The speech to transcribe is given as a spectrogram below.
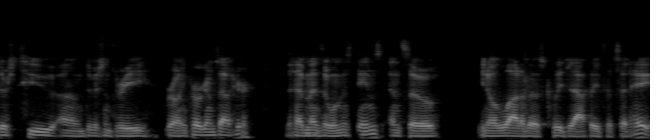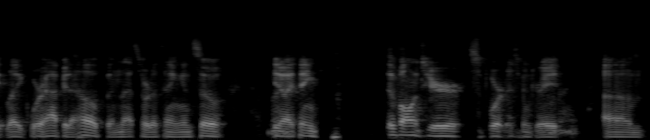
there's two um, Division three rowing programs out here that have men's and women's teams, and so you know a lot of those collegiate athletes have said, hey, like we're happy to help and that sort of thing. And so, you know, I think the volunteer support has been great. Um,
